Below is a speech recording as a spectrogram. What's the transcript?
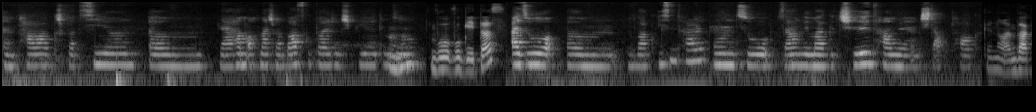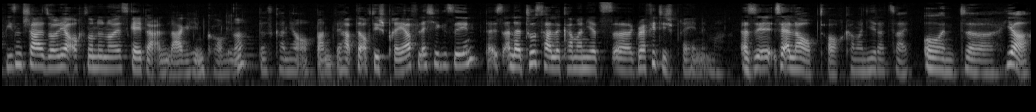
im Park, spazieren, ähm, ja, haben auch manchmal Basketball gespielt und so. Wo, wo geht das? Also ähm, im Park Wiesenthal und so, sagen wir mal, gechillt haben wir im Stadtpark. Genau, im Park Wiesenstahl soll ja auch so eine neue Skateranlage hinkommen, ne? Das kann ja auch spannend. werden. Habt ihr auch die Sprayerfläche gesehen? Da ist an der TUS-Halle kann man jetzt äh, Graffiti sprayen immer. Also ist erlaubt auch, kann man jederzeit. Und äh, ja,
